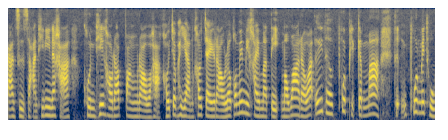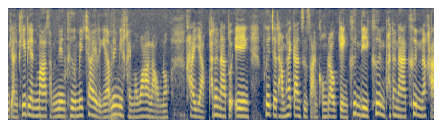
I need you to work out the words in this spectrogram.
การสื่อสารที่นี่นะคะ คนที่เขารับฟังเราค่ะ เขาจะพยายามเข้าใจเรา แล้วก็ไม่มีใครมาติมาว่าเราว่าเอ้ยเธอพูดผิดแกรมมาเธอพูดไม่ถูกอย่างที่เรียนมาสำเนียงเธอไม่ใช่อะไรเงี้ยไม่มีใครมาว่าเราเนาะใครอยากพัฒนาตัวเอง เพื่อจะทำให้การสื่อสารของเราเก่งขึ้นดีขึ้นพัฒนาขึ้นนะคะ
